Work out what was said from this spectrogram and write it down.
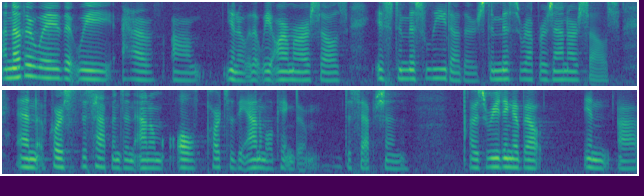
Another way that we have um, you know that we armor ourselves is to mislead others, to misrepresent ourselves, and of course this happens in animal, all parts of the animal kingdom. Deception. I was reading about in uh,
